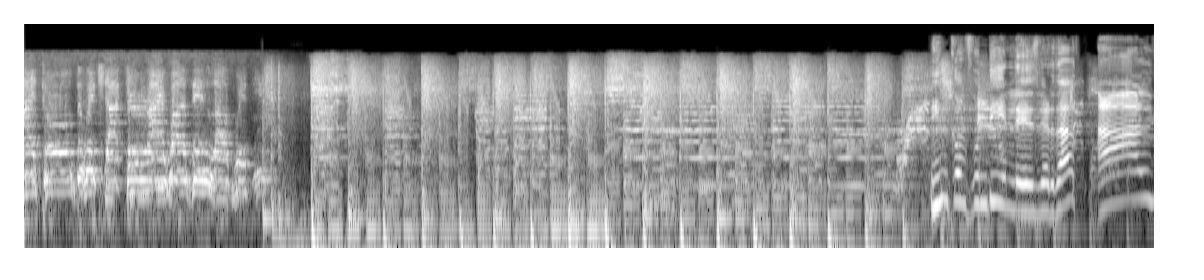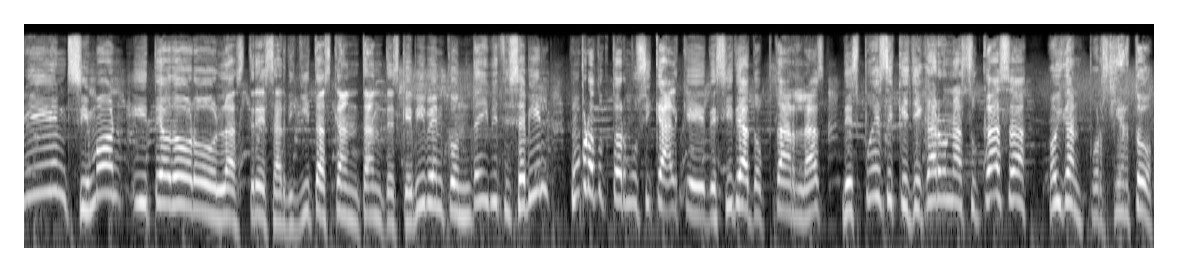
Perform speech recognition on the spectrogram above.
I told the witch doctor I was in love with you. Inconfundibles, ¿verdad? Alvin, Simón y Teodoro, las tres ardillitas cantantes que viven con David Seville, un productor musical que decide adoptarlas después de que llegaron a su casa. Oigan, por cierto,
